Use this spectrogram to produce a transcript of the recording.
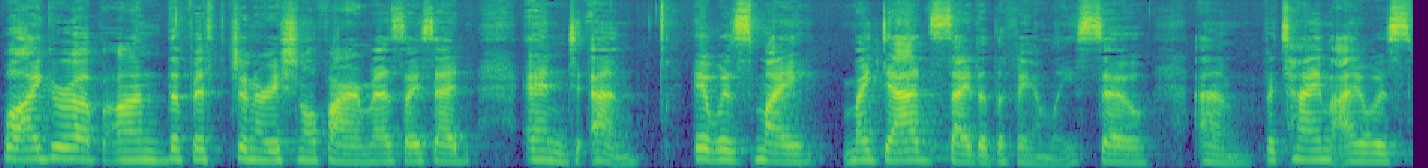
Well, I grew up on the fifth generational farm, as I said, and um, it was my my dad's side of the family. So, um, the time I was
